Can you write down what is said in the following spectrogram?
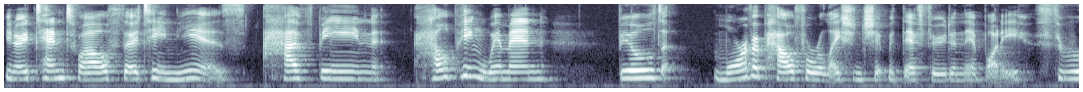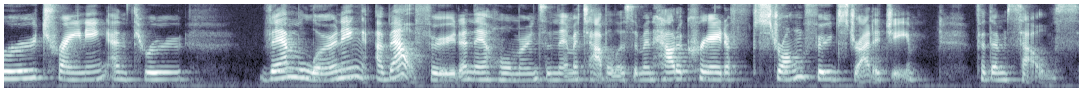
you know, 10, 12, 13 years, have been helping women build more of a powerful relationship with their food and their body through training and through them learning about food and their hormones and their metabolism and how to create a strong food strategy for themselves.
